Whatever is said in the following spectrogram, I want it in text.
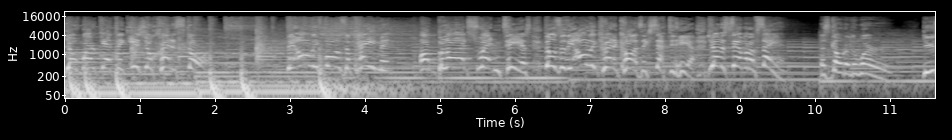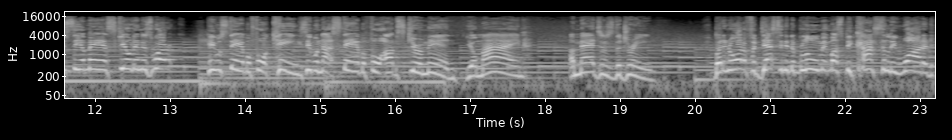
your work ethic is your credit score. The only forms of payment are blood, sweat, and tears. Those are the only credit cards accepted here. You understand what I'm saying? Let's go to the word. Do you see a man skilled in his work? He will stand before kings. He will not stand before obscure men. Your mind imagines the dream. But in order for destiny to bloom, it must be constantly watered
